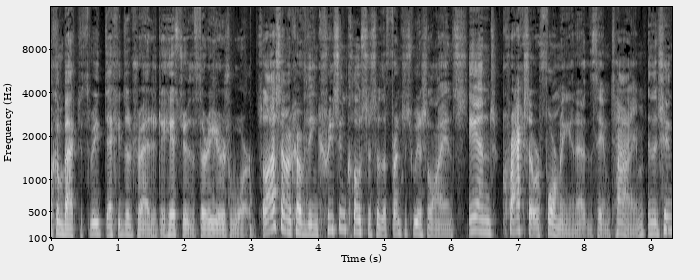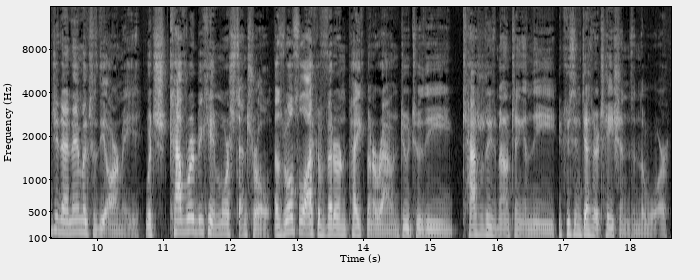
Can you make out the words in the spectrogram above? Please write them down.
Welcome back to Three Decades of Tragedy, History of the Thirty Years' War. So last time I covered the increasing closeness of the French and Swedish alliance and cracks that were forming in it at the same time, and the changing dynamics of the army, which cavalry became more central, as well as the lack of veteran pikemen around due to the casualties mounting and the increasing desertations in the war.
